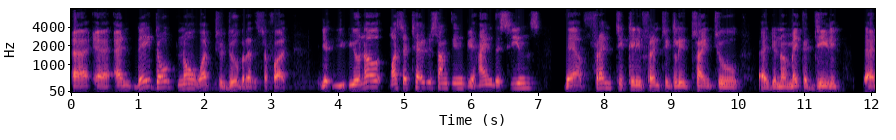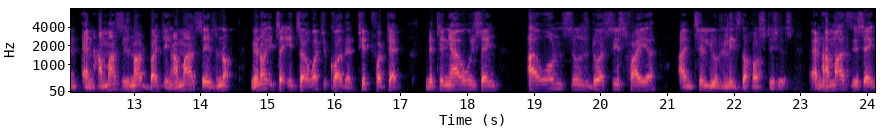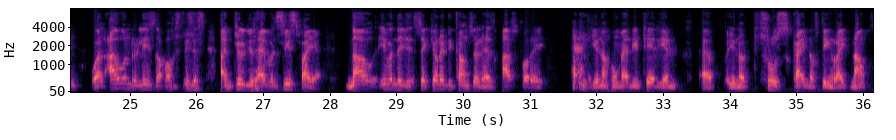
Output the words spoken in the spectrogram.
uh, uh, and they don't know what to do brother Safad. You, you know must i tell you something behind the scenes they are frantically, frantically trying to, uh, you know, make a deal, and and Hamas is not budging. Hamas says no. You know, it's a it's a what you call that tit for tat. Netanyahu is saying, I won't do a ceasefire until you release the hostages, and Hamas is saying, well, I won't release the hostages until you have a ceasefire. Now, even the Security Council has asked for a, you know, humanitarian, uh, you know, truce kind of thing right now.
